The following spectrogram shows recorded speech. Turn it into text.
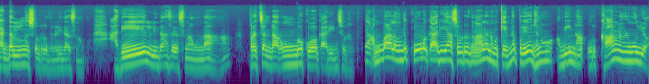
கடல்னு சொல்றது லலிதாசனம். அதே லலிதா சகஸ்நாமம் தான் பிரச்சண்டா ரொம்ப கோவக்காரின்னு சொல்றது. அம்பாவை வந்து கோபக்காரியா சொல்றதுனால நமக்கு என்ன பிரயோஜனம் அப்படின்னா ஒரு காரணம் வேணுமோ இல்லையோ?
